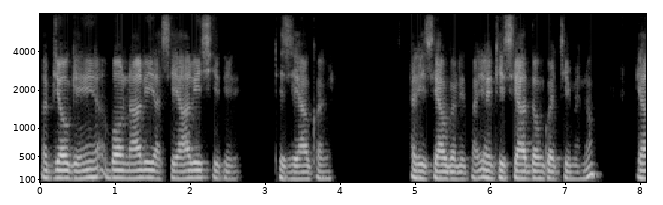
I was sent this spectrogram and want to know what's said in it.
မပြောခင်အပေါ်နားလေးရဆရာလေးရှိသေးတယ်ဒီဆရာကလေးအဲ့ဒီဆရာကလေးတော့အဲ့ဒီဆရာသုံးခွက်ကြည့်မယ်နော်ဆရာ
